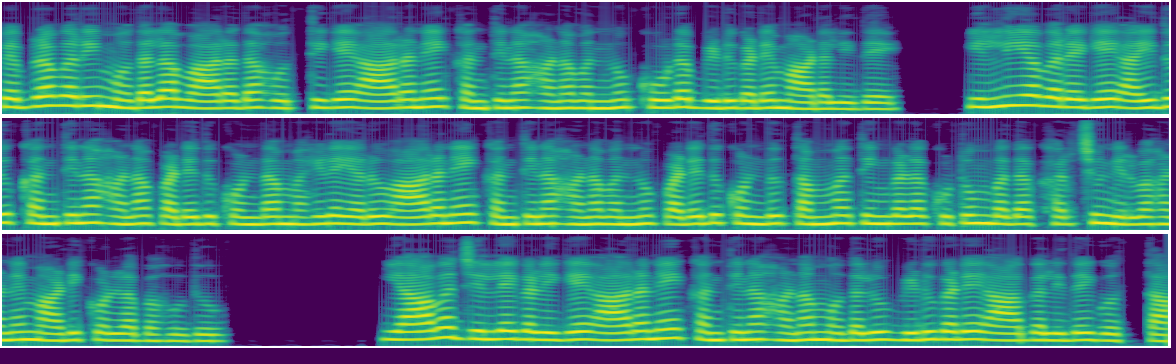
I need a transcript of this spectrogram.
ಫೆಬ್ರವರಿ ಮೊದಲ ವಾರದ ಹೊತ್ತಿಗೆ ಆರನೇ ಕಂತಿನ ಹಣವನ್ನು ಕೂಡ ಬಿಡುಗಡೆ ಮಾಡಲಿದೆ. ಇಲ್ಲಿಯವರೆಗೆ ಐದು ಕಂತಿನ ಹಣ ಪಡೆದುಕೊಂಡ ಮಹಿಳೆಯರು ಆರನೇ ಕಂತಿನ ಹಣವನ್ನು ಪಡೆದುಕೊಂಡು ತಮ್ಮ ತಿಂಗಳ ಕುಟುಂಬದ ಖರ್ಚು ನಿರ್ವಹಣೆ ಮಾಡಿಕೊಳ್ಳಬಹುದು. ಯಾವ ಜಿಲ್ಲೆಗಳಿಗೆ ಆರನೇ ಕಂತಿನ ಹಣ ಮೊದಲು ಬಿಡುಗಡೆ ಆಗಲಿದೆ ಗೊತ್ತಾ?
